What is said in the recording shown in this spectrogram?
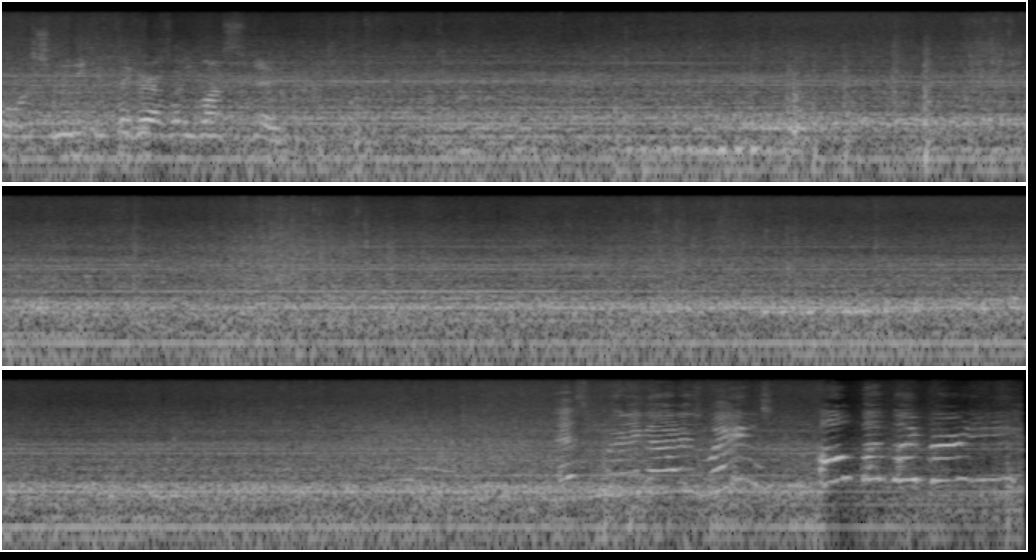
porch and then he can figure out what he wants to do. It's putting out his wings. Oh, bye bye, birdie.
